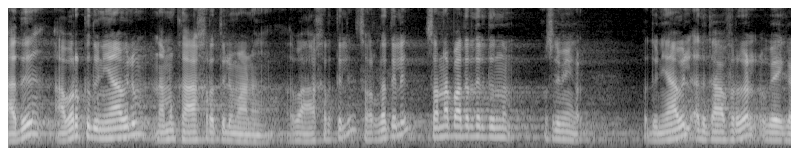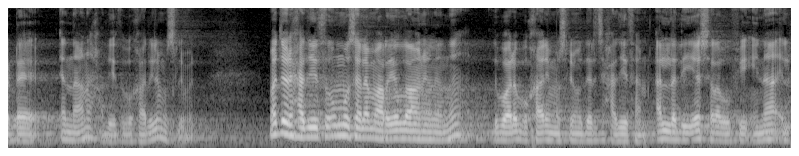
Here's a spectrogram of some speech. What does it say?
അത് അവർക്ക് ദുനിയാവിലും നമുക്ക് ആഹ്റത്തിലുമാണ്. അപ്പോൾ ആഹ്റത്തിൽ സ്വർഗത്തിൽ സ്വർണപാത്രത്തിൽ തിന്നും മുസ്ലിമീങ്ങൾ. ദുനിയാവിൽ അത് കാഫറുകൾ ഉപയോഗിക്കട്ടെ എന്നാണ് ഹദീസ് ബുഖാരിയിൽ മുസ്ലിമിൽ. മറ്റൊരു ഹദീസ് ഉമ്മു സലം അറിയുള്ളവനിൽ നിന്ന് ഇതുപോലെ ബുഖാരി മുസ്ലിം ഉദ്ധരിച്ച ഹദീസാണ്. അല്ലദി യഷ്റബു ഫി ഇന ഇൽ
